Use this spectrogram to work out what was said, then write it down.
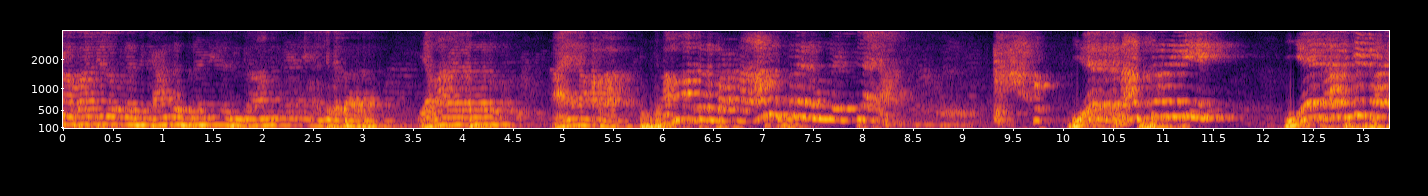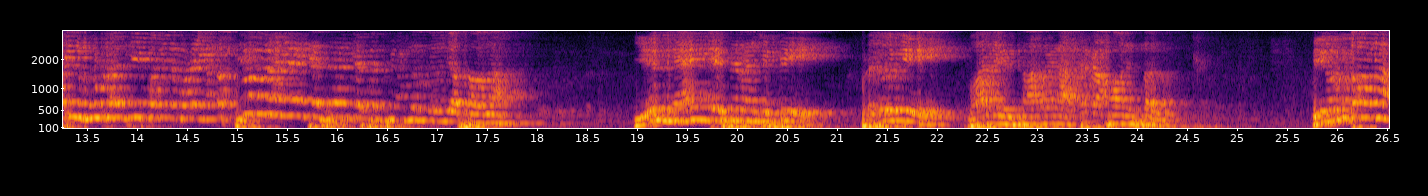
మా పార్టీలోకి లేదు కాంగ్రెస్ రండి లేదు ఇంకా రండి అని చెప్తారు. ఎలా వెళ్తారు? ఆయన సమాజం పట్ల ఆదర్శమైన ఉన్న వ్యక్తి ఆయన. ఏ రాష్ట్రానికి ఏ రాజకీయ పార్టీలు మూడు రాజకీయ పార్టీలు కూడా ఎంత తీవ్రమైన న్యాయం చేశారని చెప్పేసి మీ అందరూ తెలియజేస్తా ఉన్నా. ఏం న్యాయం చేశారని చెప్పి వారిని సాధారణంగా అక్కడికి ఆహ్వానిస్తారు నేను అడుగుతా ఉన్నా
